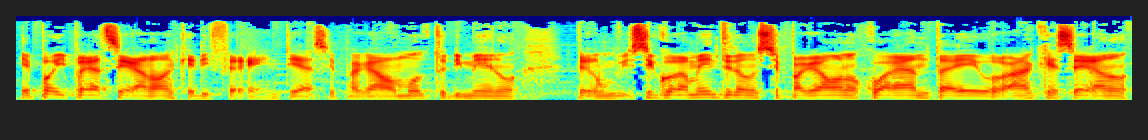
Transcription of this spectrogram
E poi i prezzi erano anche differenti, eh, si pagava molto di meno. un- sicuramente non si pagavano 40 euro, anche se erano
